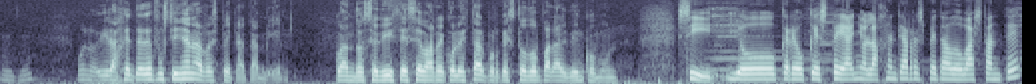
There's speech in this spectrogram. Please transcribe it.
Uh -huh. Bueno, y la gente de Fustiñana respeta también cuando se dice se va a recolectar porque es todo para el bien común. Sí, yo creo que este año la gente ha respetado bastante.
